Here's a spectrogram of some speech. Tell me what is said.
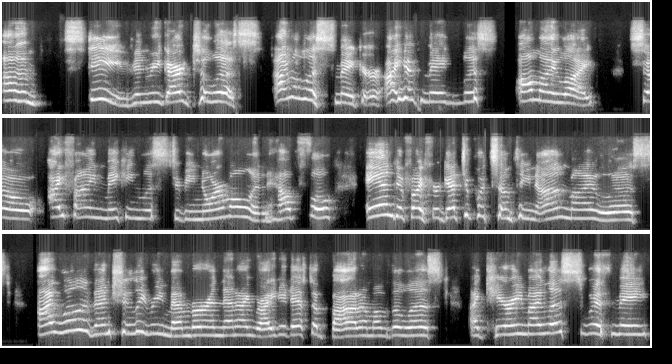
Um, Steve, in regard to lists, I'm a list maker. I have made lists all my life. So I find making lists to be normal and helpful. And if I forget to put something on my list, I will eventually remember and then I write it at the bottom of the list. I carry my lists with me.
